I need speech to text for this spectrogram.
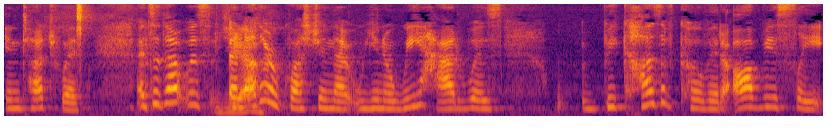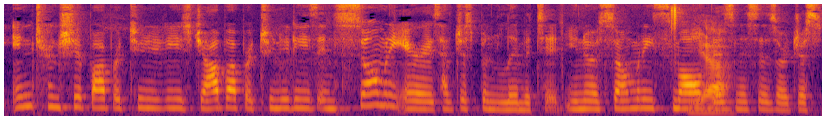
in touch with. And so that was yeah. another question that, you know, we had was, because of COVID, obviously, internship opportunities, job opportunities in so many areas have just been limited. You know, so many small yeah. businesses are just,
